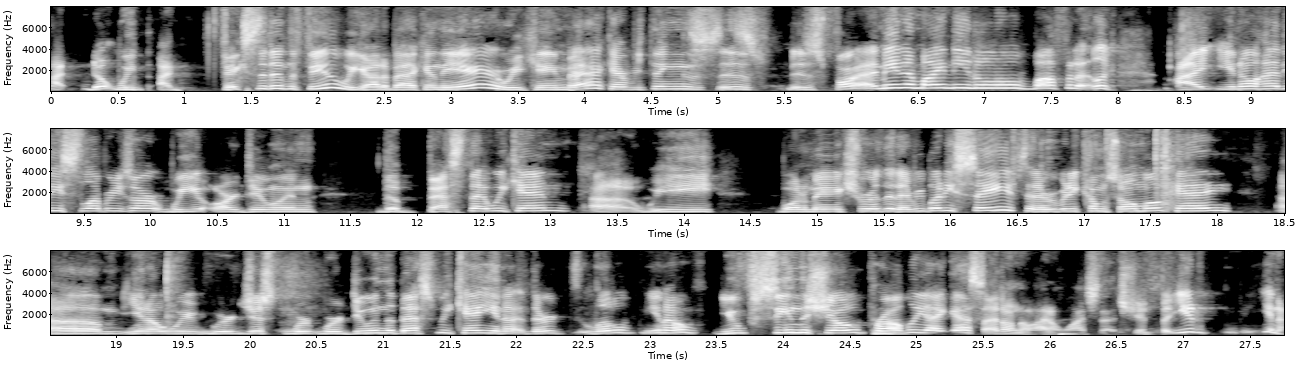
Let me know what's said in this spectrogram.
I no. We I fixed it in the field. We got it back in the air. We came back. Everything's is is fine. I mean, it might need a little buff. Look, I you know how these celebrities are. We are doing the best that we can. Uh, we want to make sure that everybody's safe, that everybody comes home okay. Um, you know, we, we're just we're we're doing the best we can. You know, they're little. You know, you've seen the show probably. I guess I don't know. I don't watch that shit, but you you know.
